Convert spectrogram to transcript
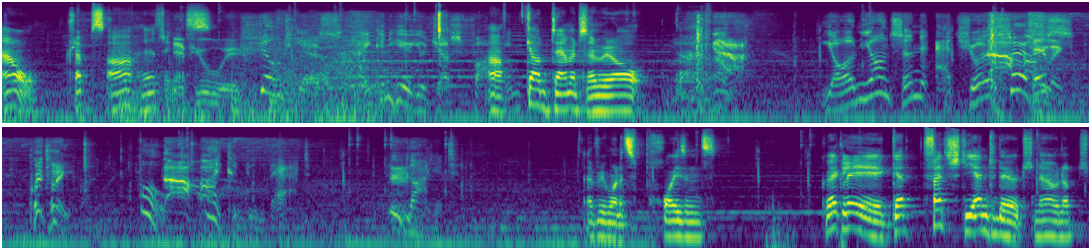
Ow, traps are hurting If us. you wish. Don't yes. I can hear you just fine. Oh, god damn it, and we're all... Ah. Jan Jansen at your ah, Healing. service. Quickly. Oh, I can do that. Got it. Everyone is poisoned. Quickly, get fetch the antidote. No, not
